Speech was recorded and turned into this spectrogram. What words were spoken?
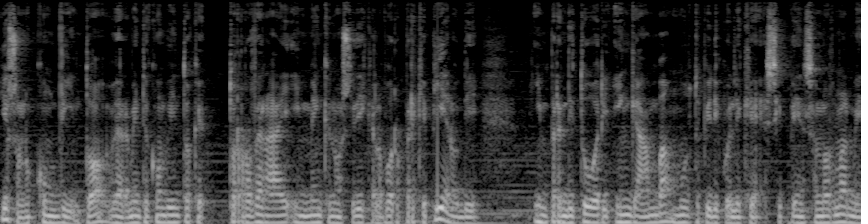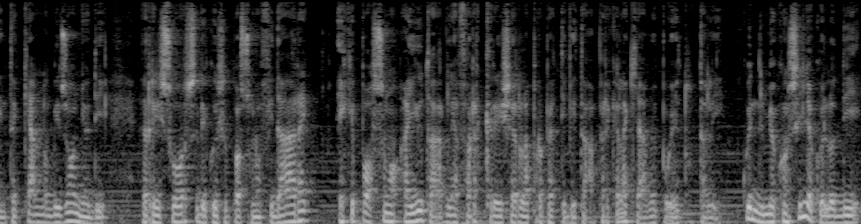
io sono convinto, veramente convinto, che troverai in men che non si dica lavoro perché è pieno di imprenditori in gamba, molto più di quelli che si pensa normalmente, che hanno bisogno di risorse di cui si possono fidare e che possono aiutarli a far crescere la propria attività, perché la chiave poi è tutta lì. Quindi il mio consiglio è quello di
